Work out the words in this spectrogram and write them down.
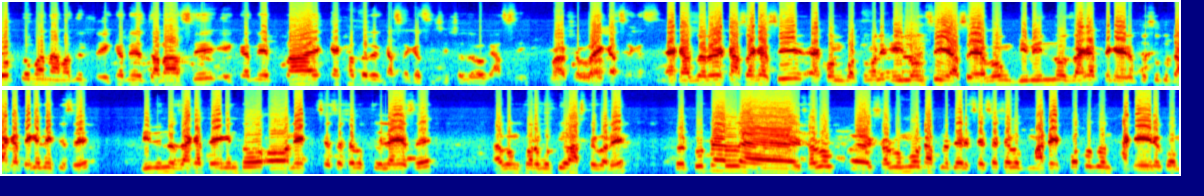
বর্তমান আমাদের এখানে যারা আছে এখানে প্রায় এক হাজারের কাছাকাছি স্বেচ্ছাসেবক আছে। প্রায় কাছাকাছি। এক হাজারের কাছাকাছি এখন বর্তমানে এই লঞ্চেই আছে এবং বিভিন্ন জায়গা থেকে এটা তো শুধু ঢাকা থেকে যাইতেছে বিভিন্ন জায়গা থেকে কিন্তু অনেক স্বেচ্ছাসেবক চলে গেছে এবং পরবর্তীও আসতে পারে। তো টোটাল সর্ব সর্বমোট আপনাদের স্বেচ্ছাসেবক মাঠে কতজন থাকে এরকম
